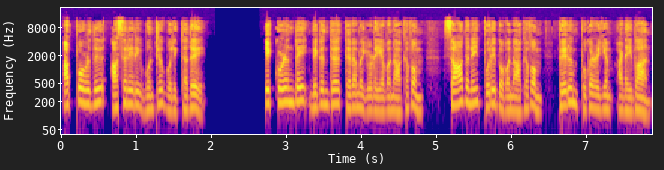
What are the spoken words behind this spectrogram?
அப்பொழுது அசரீரி ஒன்று ஒலித்தது. இக்குழந்தை மிகுந்த திறமையுடையவனாகவும் சாதனை புரிபவனாகவும் பெரும் புகழையும் அடைவான்.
